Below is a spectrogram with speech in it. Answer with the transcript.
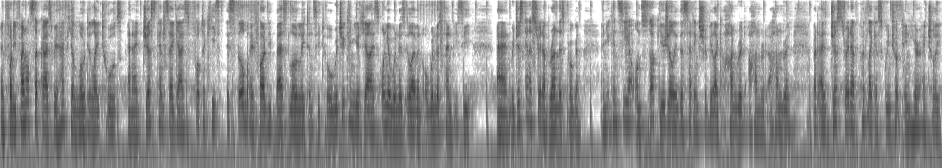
And for the final step guys, we have here low delay tools and I just can say guys, FilterKeys is still by far the best low latency tool which you can utilize on your Windows 11 or Windows 10 PC. And we're just gonna straight up run this program and you can see on stock usually the settings should be like 100, 100, 100 but I just straight up put like a screenshot in here actually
